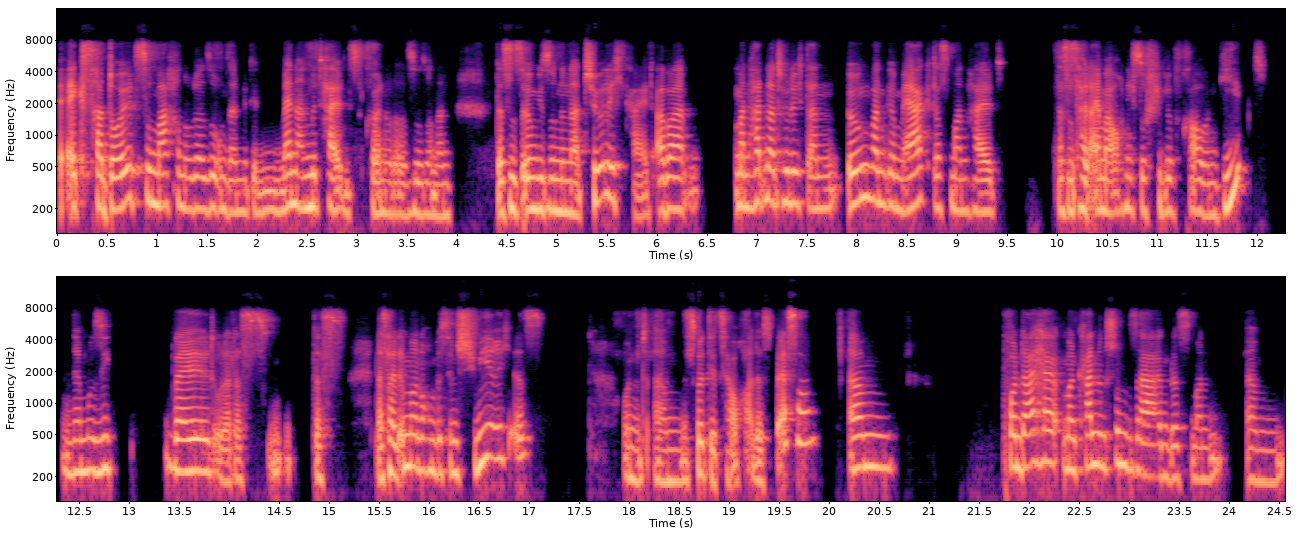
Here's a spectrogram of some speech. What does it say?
extra doll zu machen oder so, um dann mit den Männern mithalten zu können oder so, sondern das ist irgendwie so eine Natürlichkeit. Aber man hat natürlich dann irgendwann gemerkt, dass man halt, dass es halt einmal auch nicht so viele Frauen gibt in der Musikwelt oder dass, dass das halt immer noch ein bisschen schwierig ist. Und ähm, es wird jetzt ja auch alles besser. Ähm, von daher, man kann dann schon sagen, dass man ähm,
